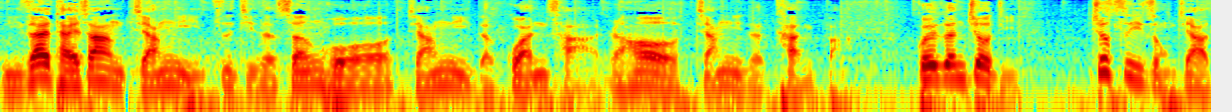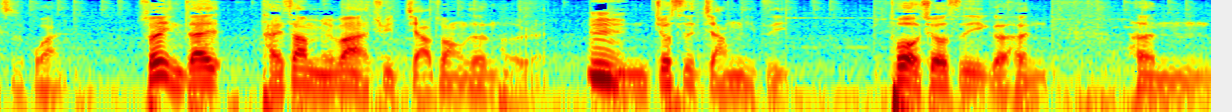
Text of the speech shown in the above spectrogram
你在台上讲你自己的生活，讲你的观察，然后讲你的看法，归根究底就是一种价值观。所以你在台上没办法去假装任何人，嗯，你就是讲你自己。脱口秀是一个很很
